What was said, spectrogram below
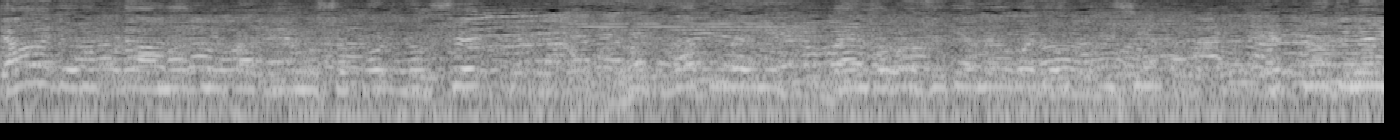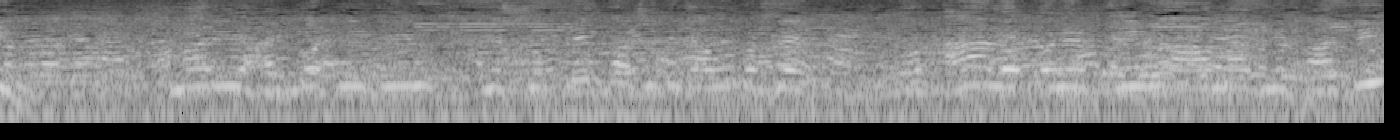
જ્યાં જરૂર પડે આમ આદમી પાર્ટી એમને સપોર્ટ કરશે. રસ્તાથી લઈને વિધાનસભા સુધી અમે અવાજ કરીશું એટલું જ નહીં, અમારી હાઈકોર્ટની ટીમ અને સુપ્રીમ કોર્ટ સુધી જવું પડશે. તો આ લોકોને ફ્રીમાં આમ આદમી પાર્ટી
